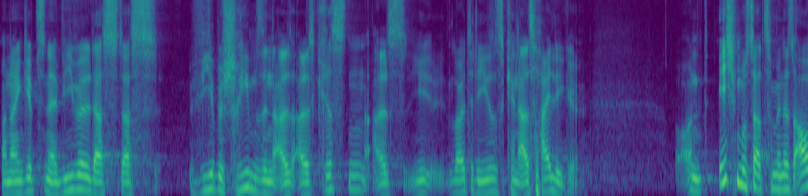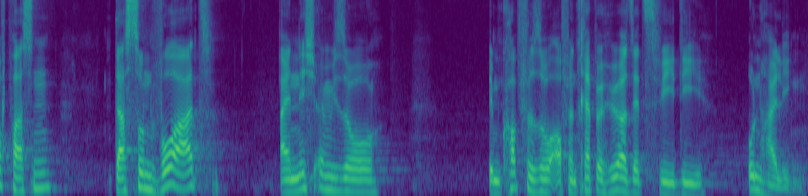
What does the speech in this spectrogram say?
Und dann gibt es in der Bibel, dass, dass wir beschrieben sind als, als Christen, als Leute, die Jesus kennen, als Heilige. Und ich muss da zumindest aufpassen, dass so ein Wort einen nicht irgendwie so im Kopf so auf eine Treppe höher setzt wie die Unheiligen.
